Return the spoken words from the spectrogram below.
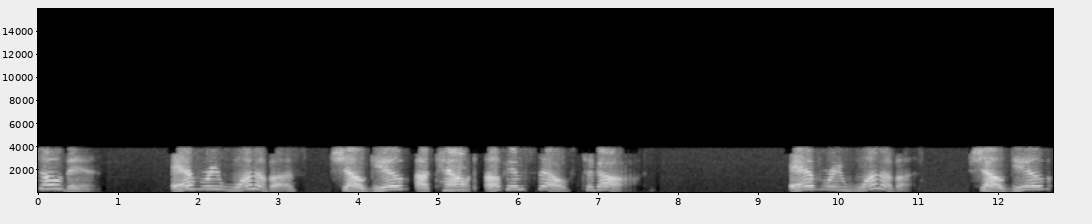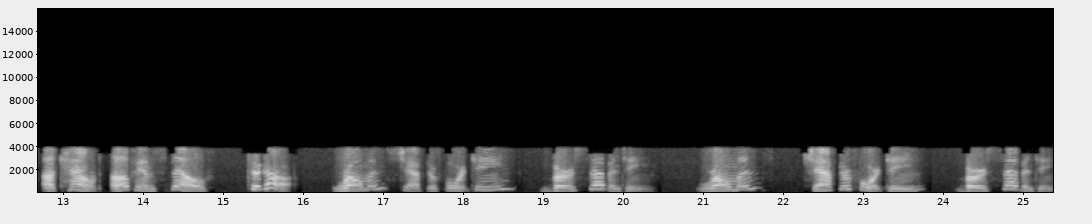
So then, every one of us shall give account of himself to God. Every one of us shall give account of himself to God. Romans chapter 14, verse 17. Romans chapter 14, verse 17.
